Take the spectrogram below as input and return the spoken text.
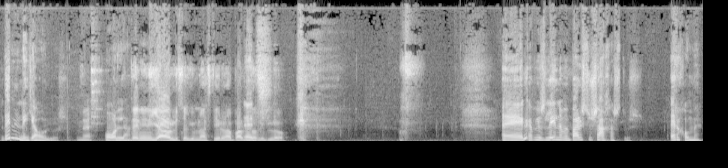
Δεν είναι για όλους. Ναι. Όλα. Δεν είναι για όλους στο γυμναστήριο να πάρουν το Έτσι. διπλό. Ε, Κάποιος λέει να με πάρεις στους άχαστους. Έρχομαι.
